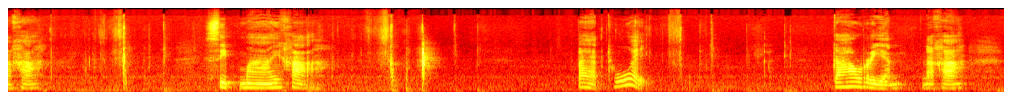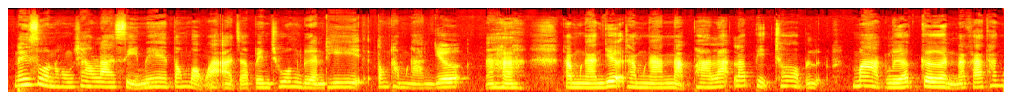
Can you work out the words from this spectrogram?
นะคะสิบไม้ค่ะแปดถ้วย เก้าเหรียญนะคะ ในส่วนของชาวราศีเมษต้องบอกว่าอาจจะเป็นช่วงเดือนที่ต้องทำงานเยอะนะคะทำงานเยอะทำงานหนักภาระรับผิดชอบมากเหลือเกินนะคะ ทั้ง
